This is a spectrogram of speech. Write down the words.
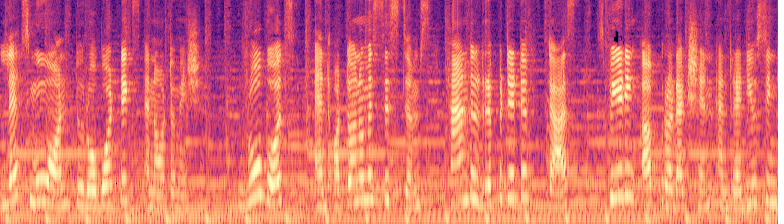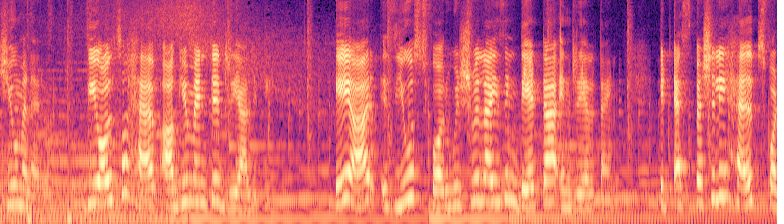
Let's move on to robotics and automation. Robots and autonomous systems handle repetitive tasks, speeding up production and reducing human error. We also have augmented reality. AR is used for visualizing data in real time. It especially helps for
